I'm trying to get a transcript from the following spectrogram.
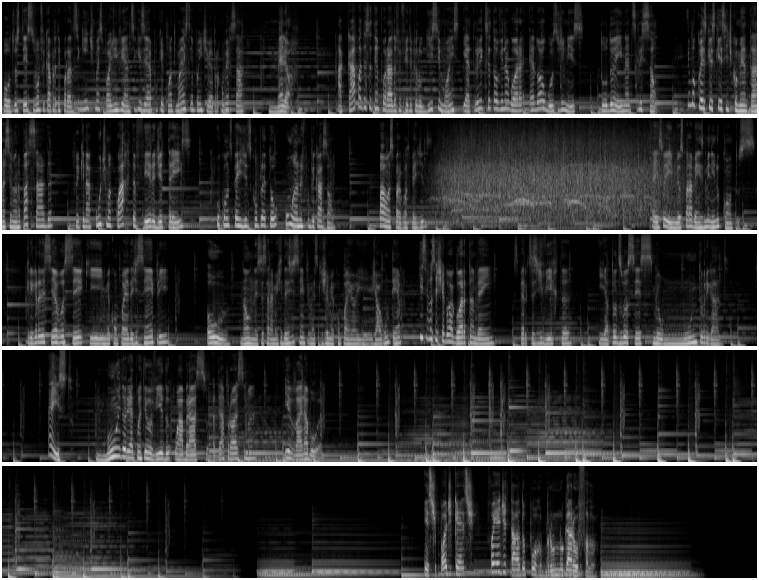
Outros textos vão ficar para a temporada seguinte, mas pode enviar se quiser, porque quanto mais tempo a gente tiver para conversar, melhor. A capa dessa temporada foi feita pelo Gui Simões e a trilha que você está ouvindo agora é do Augusto Diniz, tudo aí na descrição. E uma coisa que eu esqueci de comentar na semana passada foi que na última quarta-feira, dia 3, o Contos Perdidos completou um ano de publicação. Palmas para Contos Perdidos. É isso aí, meus parabéns, menino Contos. Queria agradecer a você que me acompanha desde sempre, ou não necessariamente desde sempre, mas que já me acompanhou aí já há algum tempo. E se você chegou agora também, espero que você se divirta. E a todos vocês, meu muito obrigado. É isto. Muito obrigado por ter ouvido. Um abraço, até a próxima e vai na boa. Este podcast foi editado por Bruno Garofalo.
